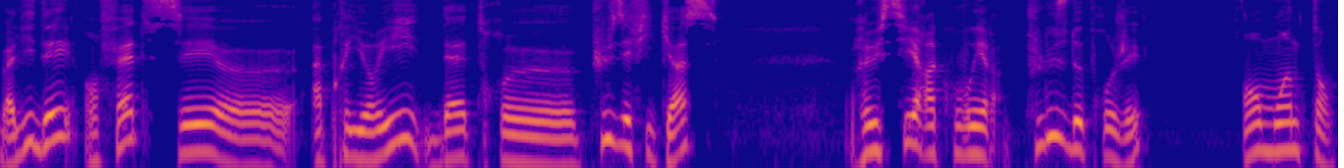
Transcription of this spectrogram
Bah, L'idée, en fait, c'est a priori d'être plus efficace, réussir à couvrir plus de projets en moins de temps.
